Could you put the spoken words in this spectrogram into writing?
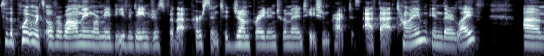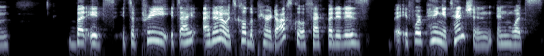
to the point where it's overwhelming or maybe even dangerous for that person to jump right into a meditation practice at that time in their life. Um, but it's it's a pretty it's I, I don't know it's called the paradoxical effect but it is if we're paying attention and what's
